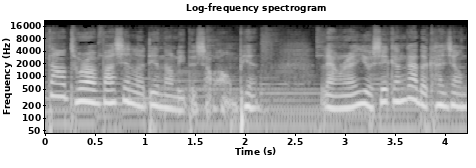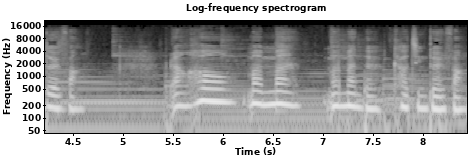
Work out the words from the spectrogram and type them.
道突然发现了电脑里的小黄片，两人有些尴尬的看向对方，然后慢慢慢慢的靠近对方，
